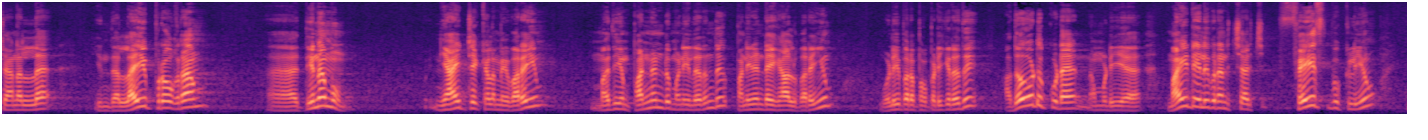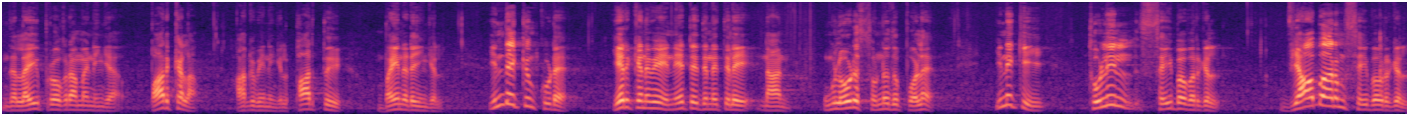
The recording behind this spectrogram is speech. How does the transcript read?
சேனலில் இந்த லைவ் ப்ரோக்ராம் தினமும் ஞாயிற்றுக்கிழமை வரையும் மதியம் பன்னெண்டு மணியிலிருந்து பன்னிரெண்டே கால் வரையும் ஒளிபரப்பப்படுகிறது. அதோடு கூட நம்முடைய மை டெலிவரன்ஸ் சர்ச் ஃபேஸ்புக்லேயும் இந்த லைவ் ப்ரோக்ராமை நீங்கள் பார்க்கலாம். ஆகவே நீங்கள் பார்த்து பயனடையுங்கள். இன்றைக்கும் கூட ஏற்கனவே நேற்றைய தினத்திலே நான் உங்களோடு சொன்னது போல இன்னைக்கு தொழில் செய்பவர்கள் வியாபாரம் செய்பவர்கள்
